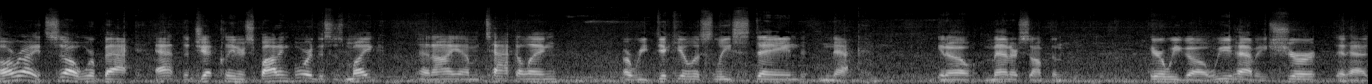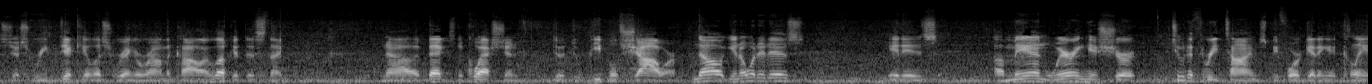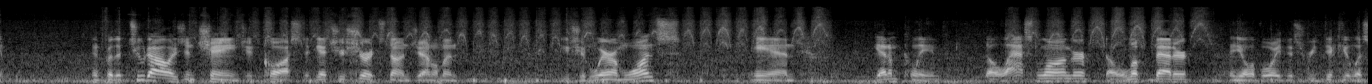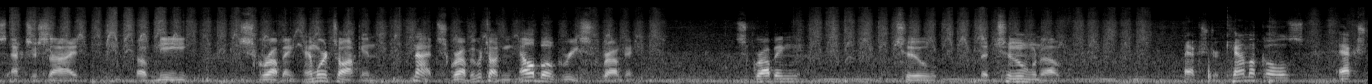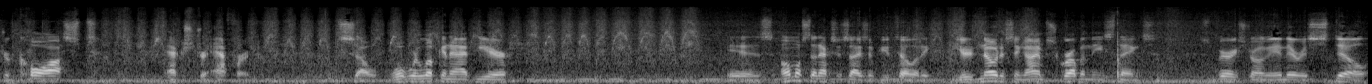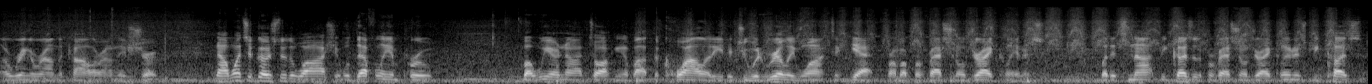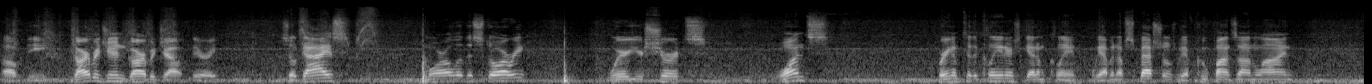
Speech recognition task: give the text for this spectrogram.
All right, so we're back at the Jet Cleaner spotting board. This is Mike, and I am tackling a ridiculously stained neck. You know, men or something. Here we go. We have a shirt that has just ridiculous ring around the collar. Look at this thing. Now, it begs the question, do, do people shower? No, you know what it is? It is a man wearing his shirt two to three times before getting it clean. And for the $2 and change it costs to get your shirts done, gentlemen, you should wear them once and get them clean. They'll last longer, they'll look better, and you'll avoid this ridiculous exercise of knee scrubbing. And we're talking, not scrubbing, we're talking elbow grease scrubbing. Scrubbing to the tune of extra chemicals, extra cost, extra effort. So what we're looking at here is almost an exercise in futility. You're noticing I'm scrubbing these things very strongly and there is still a ring around the collar on this shirt. Now once it goes through the wash it will definitely improve but we are not talking about the quality that you would really want to get from a professional dry cleaners. But it's not because of the professional dry cleaners, because of the garbage in, garbage out theory. So guys, moral of the story, wear your shirts once, bring them to the cleaners, get them clean. We have enough specials, we have coupons online.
